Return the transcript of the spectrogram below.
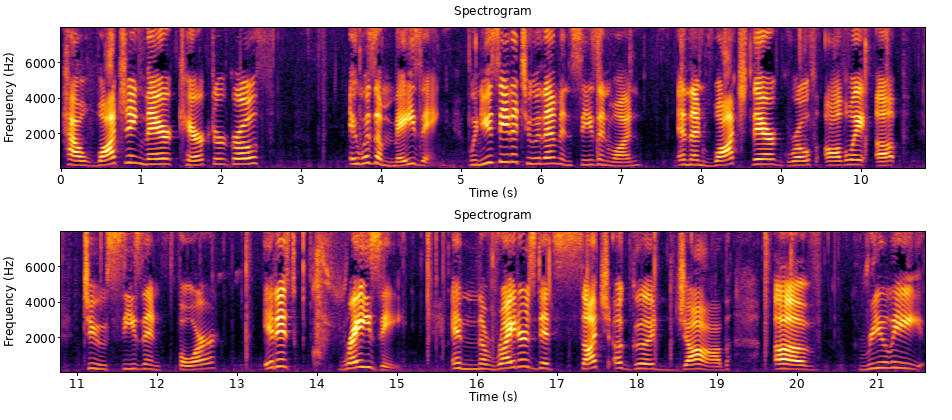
how watching their character growth, it was amazing. When you see the two of them in season one and then watch their growth all the way up to season four, it is crazy. And the writers did such a good job of really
